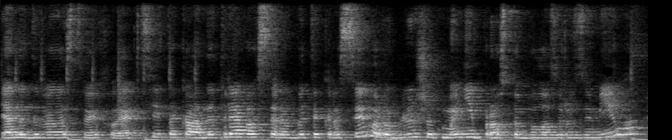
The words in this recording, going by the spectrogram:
Я не дивилась твоїх лекцій. Така не треба все робити красиво, роблю, щоб мені просто було зрозуміло.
